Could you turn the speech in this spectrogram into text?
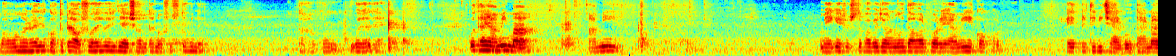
বাবা মারা যে কতটা অসহায় হয়ে যায়, সন্তান অসুস্থ হলে, তখন বোঝা যায়। কোথায় আমি মা? আমি মেয়েকে সুস্থভাবে জন্ম দেওয়ার পরে আমি কখন এই পৃথিবী ছাড়বো তা না।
